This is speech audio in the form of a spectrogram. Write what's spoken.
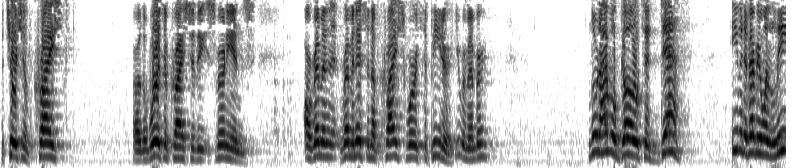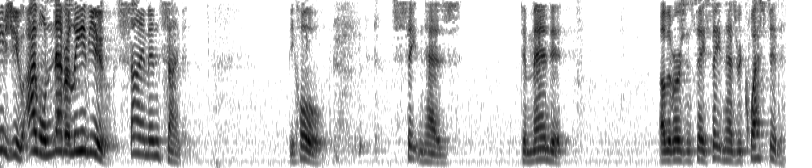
The church of Christ, or the words of Christ to the Smyrnians, are reminiscent of Christ's words to Peter. You remember? Lord, I will go to death. Even if everyone leaves you, I will never leave you. Simon, Simon. Behold, Satan has demanded. Other versions say Satan has requested.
